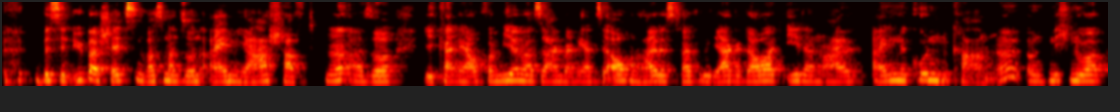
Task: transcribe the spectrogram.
ein bisschen überschätzen, was man so in einem Jahr schafft. Ne? Also ich kann ja auch von mir immer sagen, bei mir hat es ja auch ein halbes, dreiviertel Jahr gedauert, ehe dann mal eigene Kunden kamen. Ne? Und nicht nur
